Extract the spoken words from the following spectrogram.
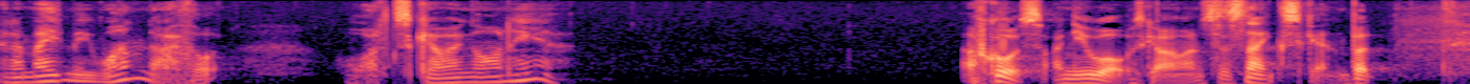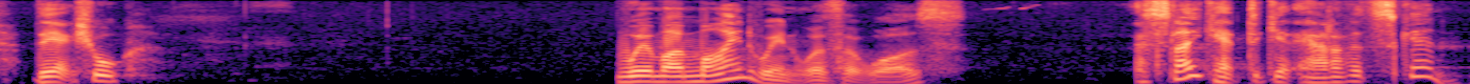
And it made me wonder. I thought, what's going on here? Of course, I knew what was going on. It's a snake skin. But the actual, where my mind went with it was, a snake had to get out of its skin.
